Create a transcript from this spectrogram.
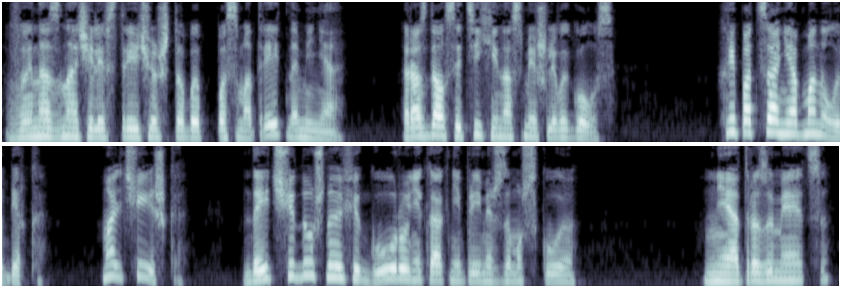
«Вы назначили встречу, чтобы посмотреть на меня?» — раздался тихий насмешливый голос. Хрипотца не обманула Берка. «Мальчишка. Да и тщедушную фигуру никак не примешь за мужскую». «Нет, разумеется», —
